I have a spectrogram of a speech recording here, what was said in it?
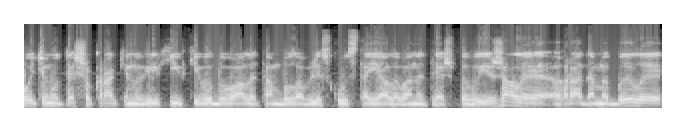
Потім те, що Кракен Вільхівки вибивали, там була в ліску, стояли, вони теж виїжджали, градами били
